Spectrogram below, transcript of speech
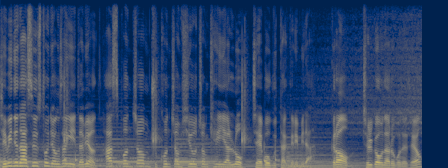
재밌는 하스스톤 영상이 있다면 하스펀.주콘.co.kr로 제보 부탁드립니다. 그럼 즐거운 하루 보내세요.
